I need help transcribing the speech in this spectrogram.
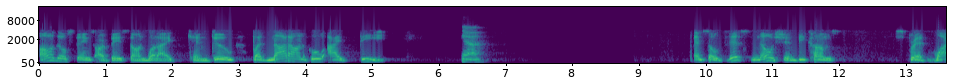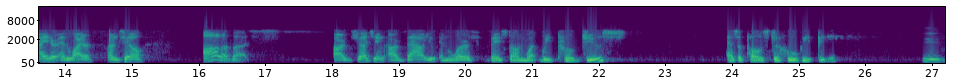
all of those things are based on what I can do, but not on who I be. Yeah. And so this notion becomes spread wider and wider until all of us are judging our value and worth based on what we produce as opposed to who we be. Mm.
